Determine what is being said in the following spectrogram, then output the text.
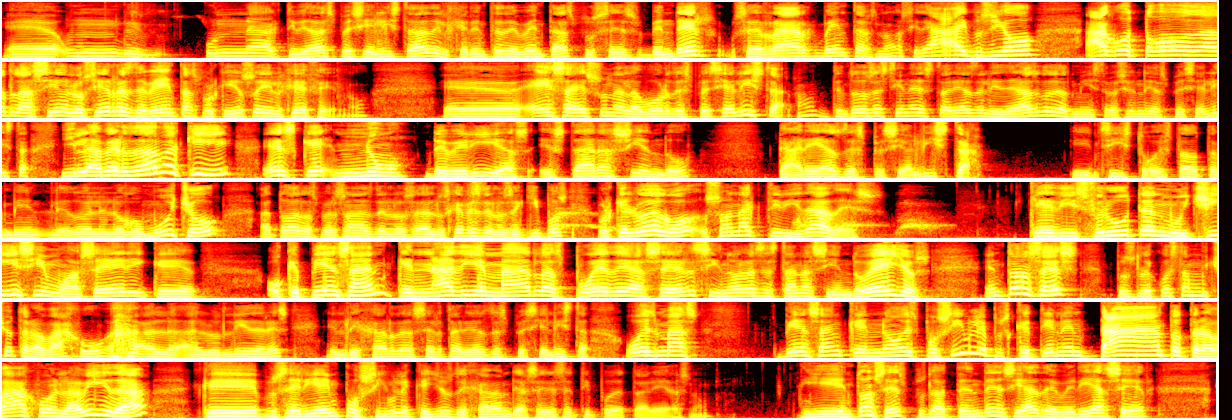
Eh, un, una actividad especialista del gerente de ventas, pues es vender, cerrar ventas, ¿no? Así de, ay, pues yo hago todas las los cierres de ventas porque yo soy el jefe, ¿no? Eh, esa es una labor de especialista, ¿no? Entonces tienes tareas de liderazgo, de administración y de especialista. Y la verdad aquí es que no deberías estar haciendo tareas de especialista insisto, he también, le duele luego mucho a todas las personas, de los, a los jefes de los equipos, porque luego son actividades que disfrutan muchísimo hacer y que, o que piensan que nadie más las puede hacer si no las están haciendo ellos. Entonces, pues le cuesta mucho trabajo a, a los líderes el dejar de hacer tareas de especialista. O es más, piensan que no es posible, pues que tienen tanto trabajo en la vida que pues, sería imposible que ellos dejaran de hacer ese tipo de tareas, ¿no? Y entonces, pues la tendencia debería ser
